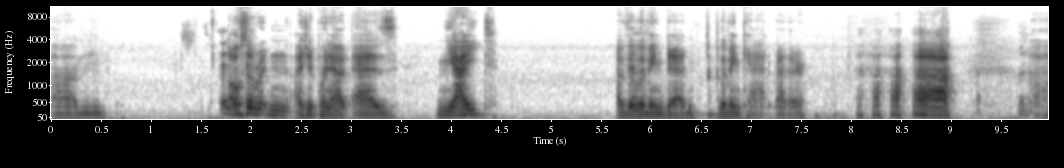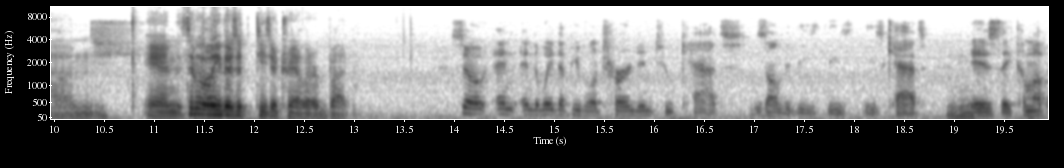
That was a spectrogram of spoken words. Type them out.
Um, And- also and- written, I should point out, as Nyait of the Yeah. Living Dead, Living Cat, rather. um, and similarly, there's a teaser trailer, but So and and the way that people are turned into cats, zombie these these these cats, Mhm. is they come up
